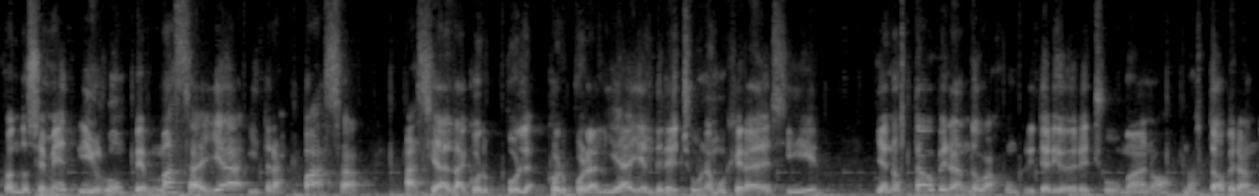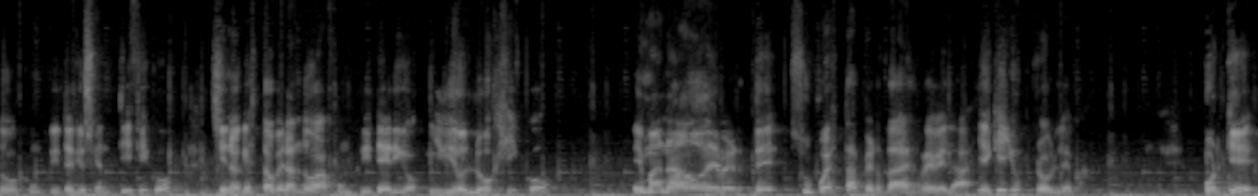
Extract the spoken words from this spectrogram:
cuando se mete, irrumpe más allá y traspasa hacia la corporalidad y el derecho de una mujer a decidir, ya no está operando bajo un criterio de derecho humano, no está operando bajo un criterio científico, sino que está operando bajo un criterio ideológico emanado de, de supuestas verdades reveladas. Y aquí hay un problema porque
